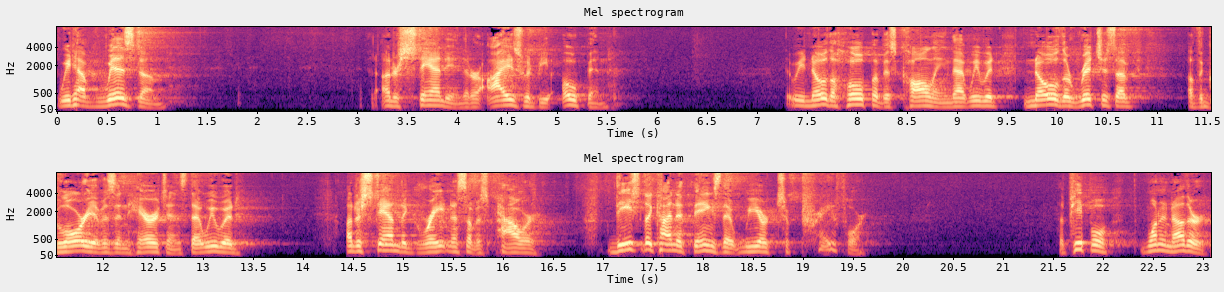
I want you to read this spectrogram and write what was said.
we'd have wisdom and understanding, that our eyes would be open, that we know the hope of his calling, that we would know the riches of, of the glory of his inheritance, that we would understand the greatness of his power. These are the kind of things that we are to pray for. The people one another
